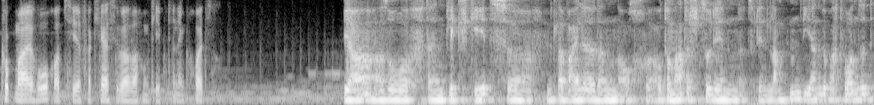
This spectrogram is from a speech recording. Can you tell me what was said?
Guck mal hoch, ob es hier Verkehrsüberwachung gibt an den Kreuzen. Ja, also dein Blick geht äh, mittlerweile dann auch automatisch zu den, zu den Lampen, die angebracht worden sind.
